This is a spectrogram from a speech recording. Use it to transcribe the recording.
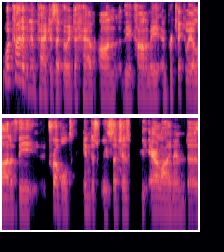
what kind of an impact is that going to have on the economy, and particularly a lot of the troubled industries such as the airline and uh,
